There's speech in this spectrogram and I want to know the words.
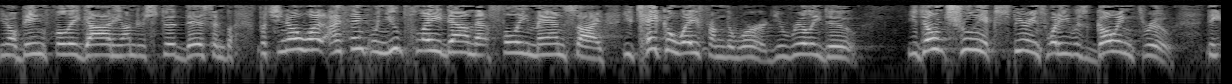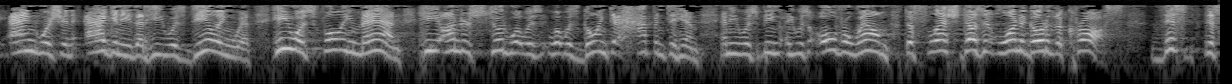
You know, being fully God, he understood this, and, but you know what? I think when you play down that fully man side, you take away from the word. You really do. You don't truly experience what he was going through, the anguish and agony that he was dealing with. He was fully man. He understood what was, what was going to happen to him, and he was being, he was overwhelmed. The flesh doesn't want to go to the cross. This, this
